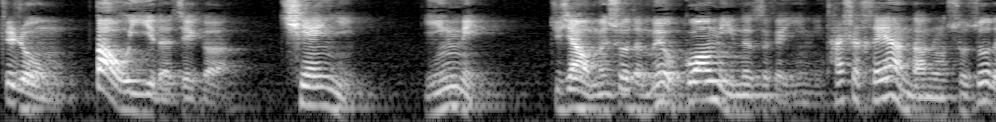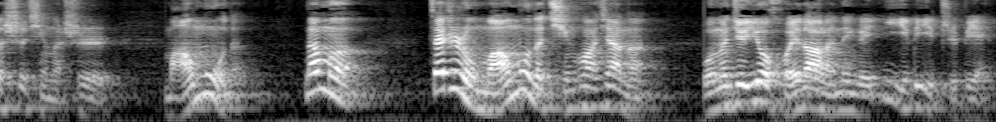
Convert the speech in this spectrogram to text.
这种道义的这个牵引引领。就像我们说的，没有光明的这个引领，它是黑暗当中所做的事情呢，是盲目的。那么，在这种盲目的情况下呢，我们就又回到了那个义利之辩。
